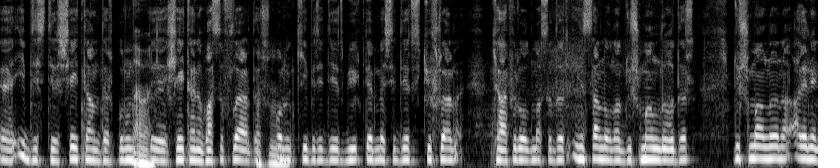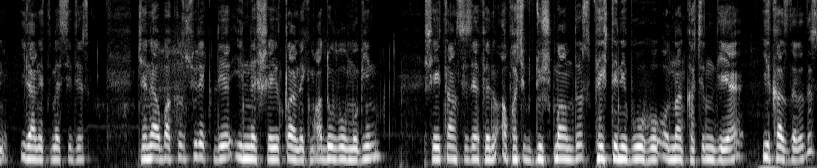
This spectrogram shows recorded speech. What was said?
e, iblistir, şeytandır. Bunun Evet. e, şeytanı vasıflardır. Hı hı. Onun kibridir, büyüklenmesidir, küfran, kafir olmasıdır, insanla olan düşmanlığıdır. Düşmanlığını alenen ilan etmesidir. Cenab-ı Hakk'ın sürekli inne şeytanekum aduvu mubin Şeytan size efendim apaçık düşmandır. Feşteni buhu ondan kaçın diye ikazlarıdır.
